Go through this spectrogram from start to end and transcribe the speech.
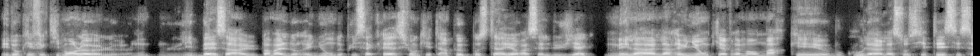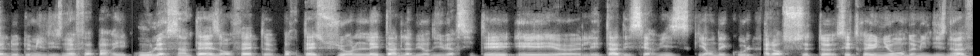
Et donc effectivement, l'IBES a eu pas mal de réunions depuis sa création qui étaient un peu postérieures à celle du GIEC, mais la, la réunion qui a vraiment marqué euh, beaucoup la, la société, c'est celle de 2019 à Paris, où la synthèse en fait portait sur l'état de la biodiversité et euh, l'état des services qui en découlent. Alors cette, cette réunion en 2019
